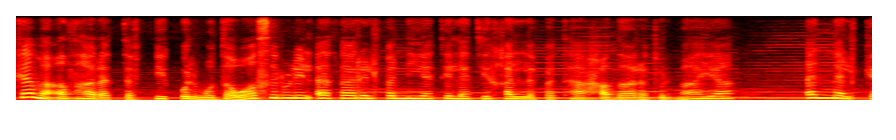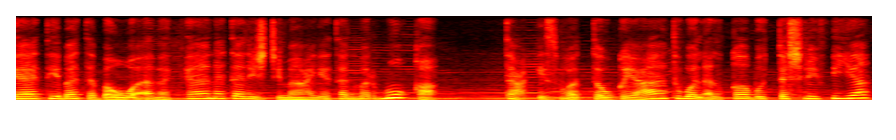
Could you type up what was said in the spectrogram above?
كما أظهر التفكيك المتواصل للآثار الفنية التي خلفتها حضارة المايا أن الكاتب تبوأ مكانة اجتماعية مرموقة تعكسها التوقيعات والألقاب التشريفية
